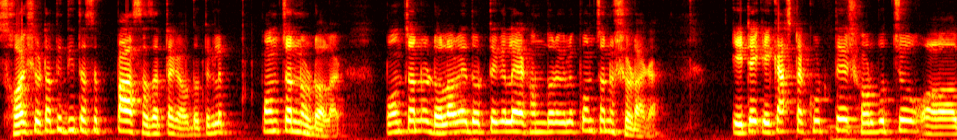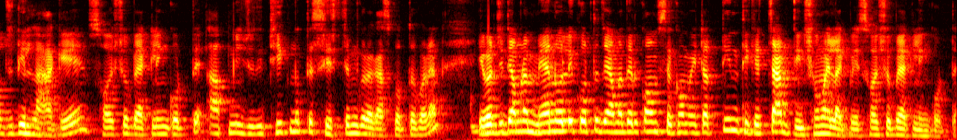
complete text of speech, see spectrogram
ছয়শোটাতে দিতেছে পাঁচ হাজার টাকা, ধরতে গেলে পঞ্চান্ন ডলার পঞ্চান্ন ডলারে ধরতে গেলে এখন ধরে গেলে পঞ্চান্নশো টাকা। এটা, এই কাজটা করতে সর্বোচ্চ যদি লাগে, ছয়শো ব্যাকলিং করতে, আপনি যদি ঠিক মতো সিস্টেম করে কাজ করতে পারেন, এবার যদি আমরা ম্যানুয়ালি করতে যাই, আমাদের কমসে কম এটা তিন থেকে চার দিন সময় লাগবে ছয়শো ব্যাকলিং করতে।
